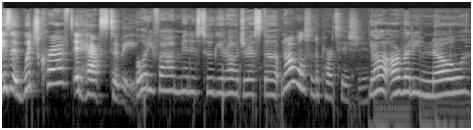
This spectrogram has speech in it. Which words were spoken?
Is it witchcraft? It has to be. 45 minutes to get all dressed up. No, I won't the partition. Y'all already know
